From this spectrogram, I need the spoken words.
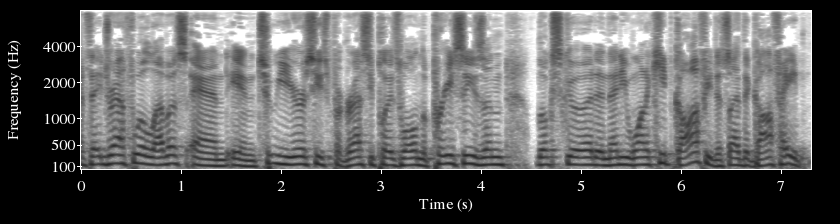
if they draft Will Levis and in two years he's progressed, he plays well in the preseason, looks good, and then you want to keep Goff, you decide that Goff, hey,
